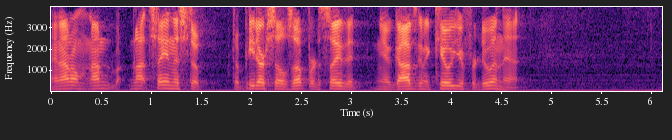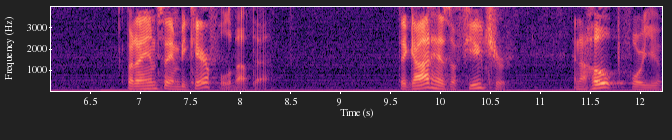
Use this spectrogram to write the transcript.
And I don't, I'm not saying this to, to beat ourselves up or to say that you know, God's going to kill you for doing that. But I am saying be careful about that. That God has a future and a hope for you,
